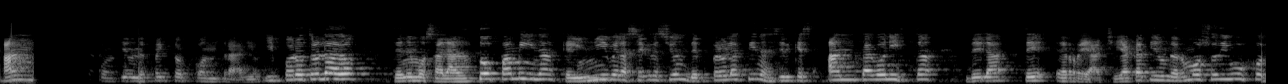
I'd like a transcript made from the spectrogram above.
Cuando tiene un efecto contrario. Y por otro lado, tenemos a la dopamina que inhibe la secreción de prolactina, es decir, que es antagonista de la TRH. Y acá tiene un hermoso dibujo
